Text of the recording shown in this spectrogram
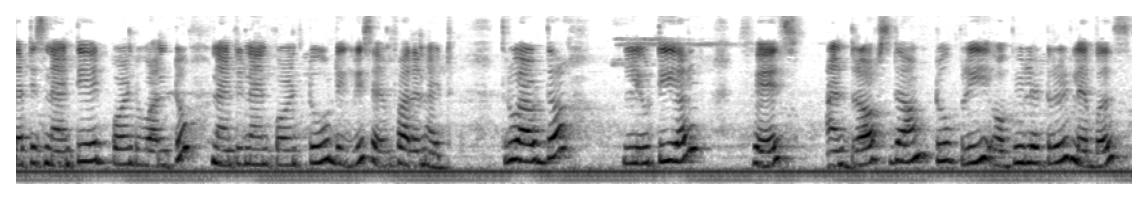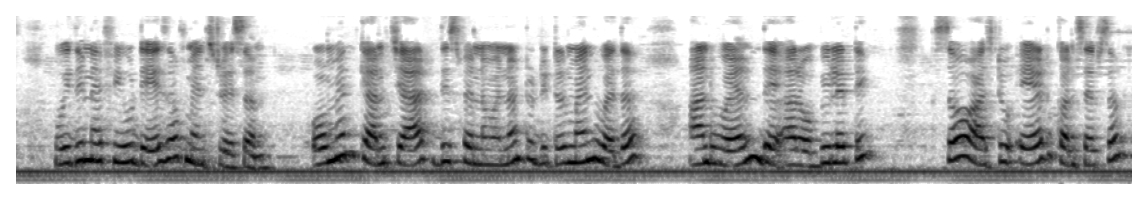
that is 98.1 to 99.2 degrees Fahrenheit throughout the luteal phase and drops down to pre-ovulatory levels within a few days of menstruation. Women can chart this phenomenon to determine whether and when they are ovulating so as to aid conception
